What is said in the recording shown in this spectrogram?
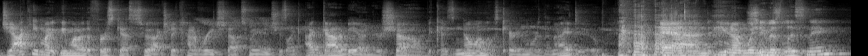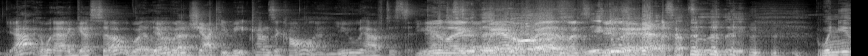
Jackie might be one of the first guests who actually kind of reached out to me and she's like, I gotta be on your show because no one loves Carrie more than I do. and, you know, when she was listening. yeah, I guess so. But then when that. Jackie Beat comes a calling, you have to. You You're have to like, say, Answer the where, door, when? Let's please. do it. Yes, absolutely. when you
